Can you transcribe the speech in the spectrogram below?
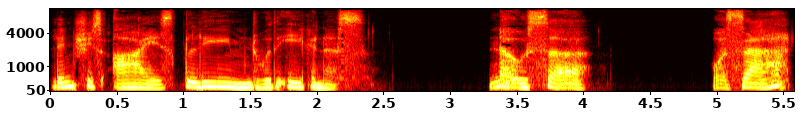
Lynch's eyes gleamed with eagerness. No, sir. What's that?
